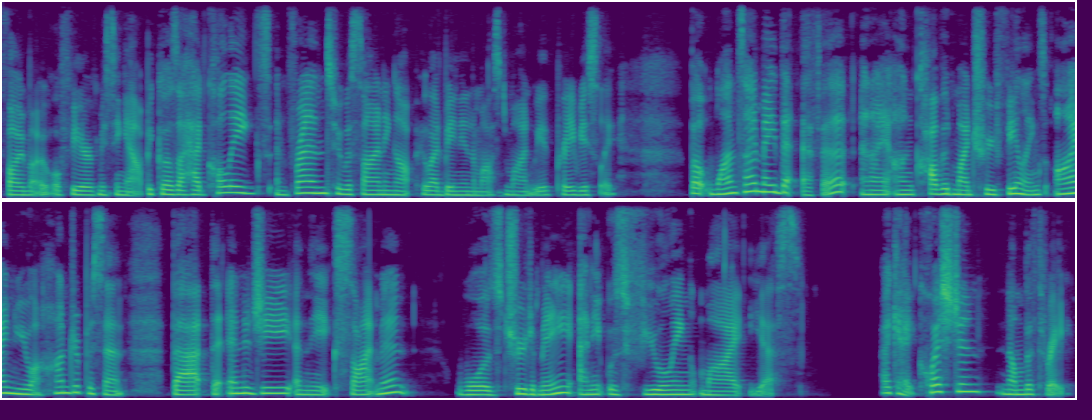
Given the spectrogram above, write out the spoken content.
FOMO or fear of missing out because I had colleagues and friends who were signing up who I'd been in a mastermind with previously. But once I made the effort and I uncovered my true feelings, I knew 100% that the energy and the excitement was true to me and it was fueling my yes. Okay, question number three.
